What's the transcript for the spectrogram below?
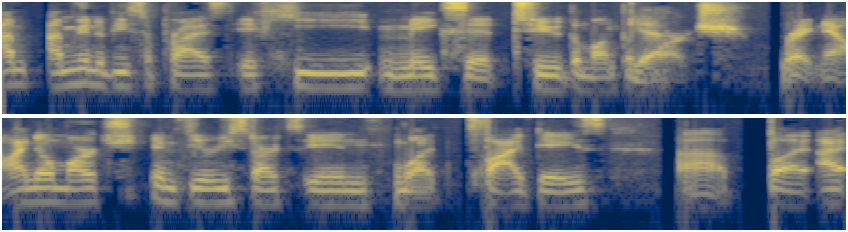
I'm I'm going to be surprised if he makes it to the month of yeah. March right now. I know March in theory starts in what five days. Uh, but I,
